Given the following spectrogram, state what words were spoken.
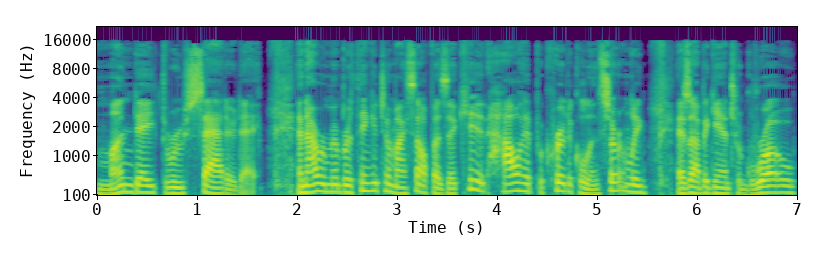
Monday through Saturday. And I remember thinking to myself as a kid, how hypocritical. And certainly as I began to grow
